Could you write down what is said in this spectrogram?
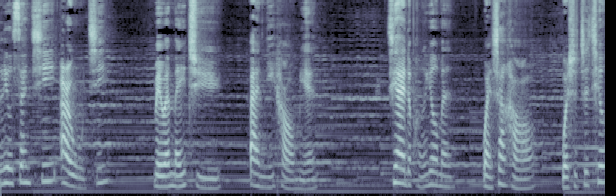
六三七二五七，美文美曲伴你好眠。亲爱的朋友们，晚上好，我是知秋。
